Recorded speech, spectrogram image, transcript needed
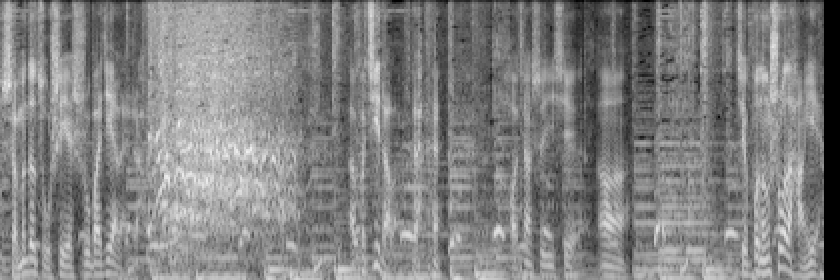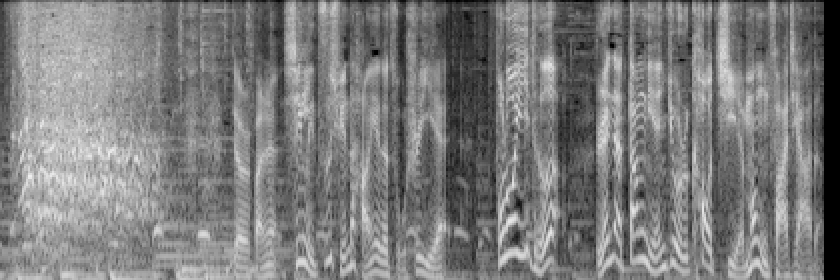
什么的祖师爷是猪八戒来着？啊，不记得了，好像是一些啊，这不能说的行业，就是反正心理咨询的行业的祖师爷，弗洛伊德，人家当年就是靠解梦发家的，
